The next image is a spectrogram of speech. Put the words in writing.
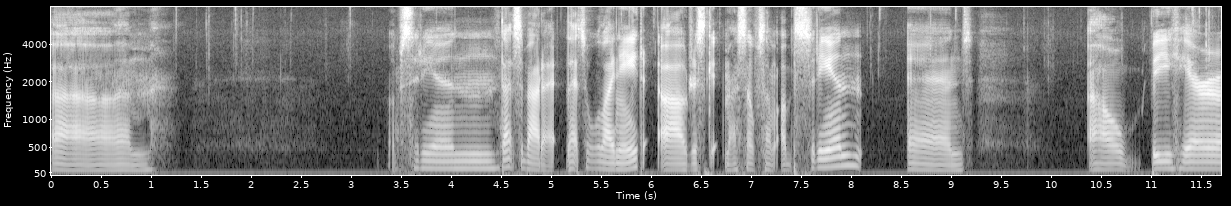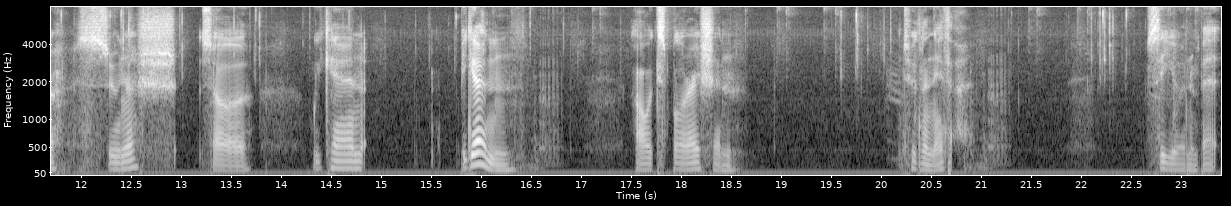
Um, obsidian, that's about it. That's all I need. I'll just get myself some obsidian, and I'll be here soonish, so we can begin our exploration to the nether. See you in a bit.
